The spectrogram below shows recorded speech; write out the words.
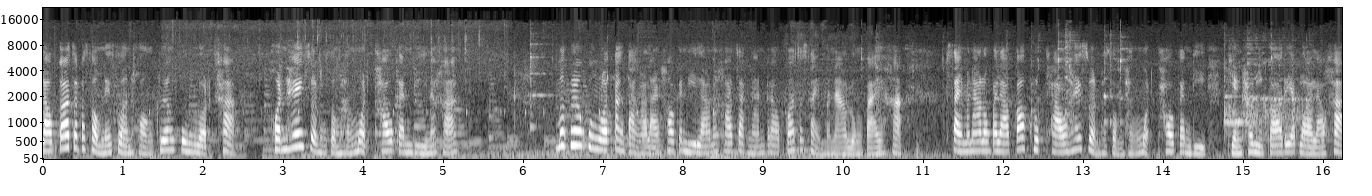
เราก็จะผสมในส่วนของเครื่องปรุงรสค่ะ คนให้ส่วนผสมทั้งหมดเข้ากันดีนะคะเมื่อเครื่องปรุงรสต่างๆละลายเข้ากันดีแล้วนะคะ จากนั้นเราก็จะใส่มะนาวลงไปค่ะ ใส่มะนาวลงไปแล้วก็คลุกเคล้าให้ส่วนผสมทั้งหมดเข้ากันดี เพียงเท่านี้ก็เรียบร้อยแล้วค่ะ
